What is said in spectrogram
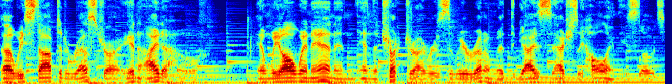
Uh, we stopped at a restaurant in Idaho and we all went in and, and the truck drivers that we were running with the guys actually hauling these loads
